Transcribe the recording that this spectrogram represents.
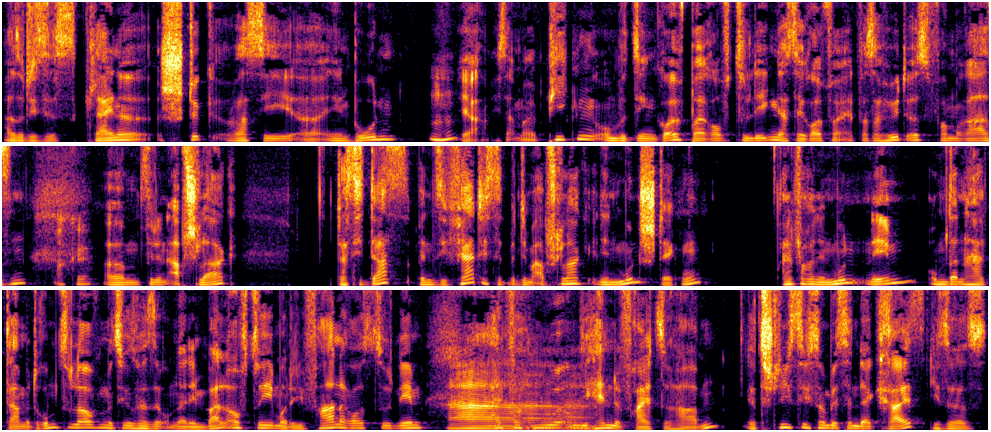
also dieses kleine Stück, was sie äh, in den Boden, ja, ich sag mal, pieken, um den Golfball raufzulegen, dass der Golfer etwas erhöht ist vom Rasen, Okay. ähm, für den Abschlag, dass sie das, wenn sie fertig sind mit dem Abschlag, in den Mund stecken, einfach in den Mund nehmen, um dann halt damit rumzulaufen, beziehungsweise um dann den Ball aufzuheben oder die Fahne rauszunehmen, Ah. einfach nur, um die Hände frei zu haben. Jetzt schließt sich so ein bisschen der Kreis. Dieses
